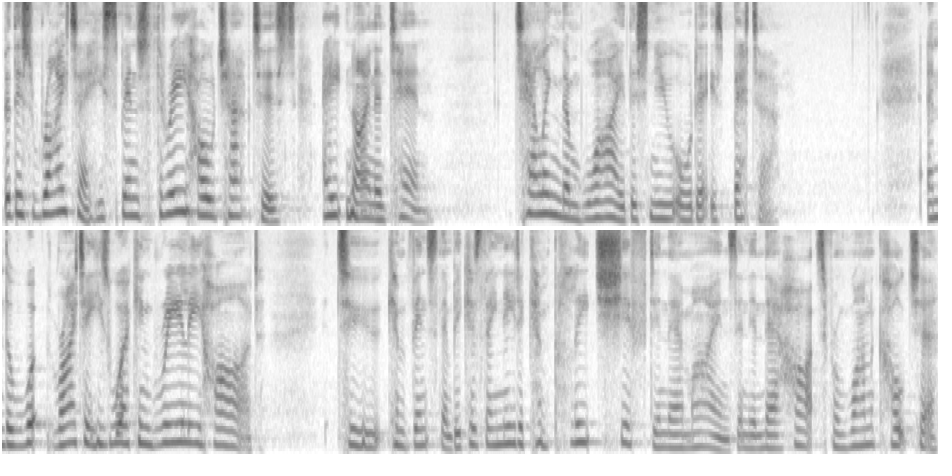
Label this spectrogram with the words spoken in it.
But this writer, he spends three whole chapters, 8, 9, and 10, telling them why this new order is better. And the writer, he's working really hard to convince them because they need a complete shift in their minds and in their hearts from one culture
